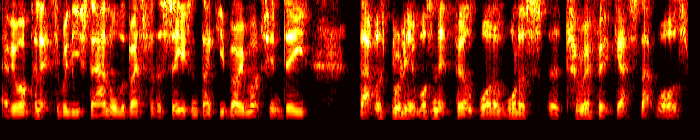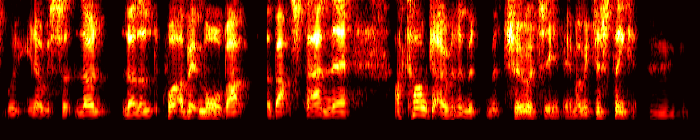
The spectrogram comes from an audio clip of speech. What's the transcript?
everyone connected with you, Stan. All the best for the season. Thank you very much indeed. That was brilliant, wasn't it, Phil? What a what a, a terrific guest that was. We, you know, we learned learned quite a bit more about about Stan there. I can't get over the maturity of him. I mean, just think mm.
